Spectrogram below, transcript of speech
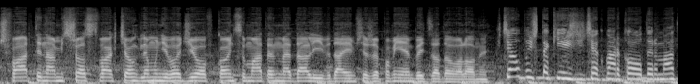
czwarty na mistrzostwach, ciągle mu nie wodziło, w końcu ma ten medal i wydaje mi się, że powinien być zadowolony. Chciałbyś tak jeździć jak Marco Odermatt?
